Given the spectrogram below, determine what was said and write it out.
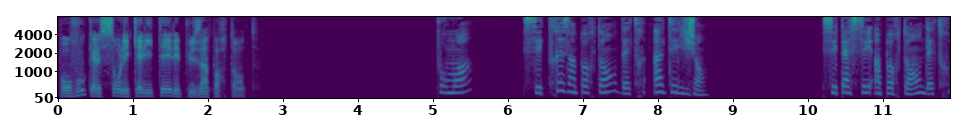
pour vous, quelles sont les qualités les plus importantes? Pour moi, c'est très important d'être intelligent. C'est assez important d'être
